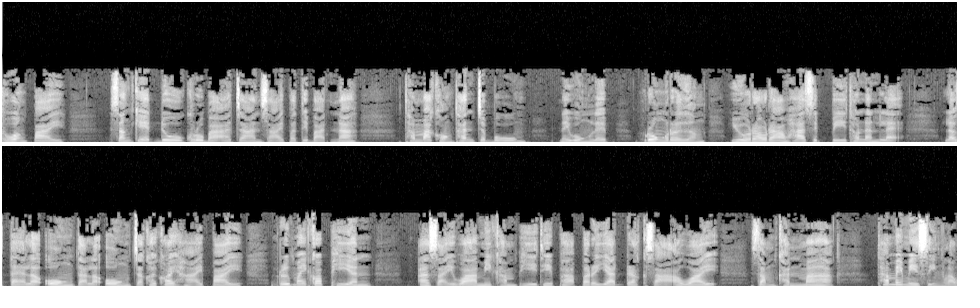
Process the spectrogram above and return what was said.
ช่วงๆไป สังเกตดูครูบาอาจารย์สายปฏิบัตินะ ธรรมะของท่านจะบูม ในวงเล็บ รุ่งเรือง อยู่ราวๆห้าสิบปีเท่านั้นแหละ แล้วแต่ละองค์แต่ละองค์จะค่อยๆหายไป หรือไม่ก็เพี้ยน อาศัยว่ามีคำพีที่พระปริยัติรักษาเอาไว้สำคัญมาก ถ้าไม่มีสิ่งเหล่า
